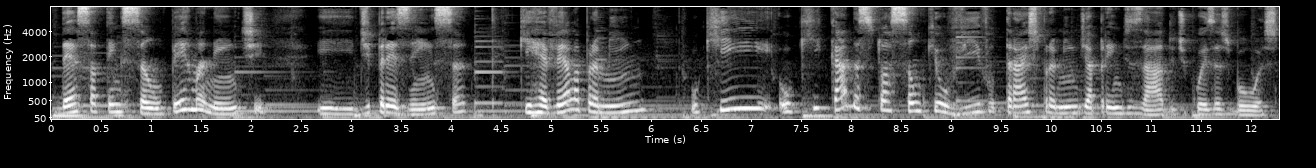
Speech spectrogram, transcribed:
dessa atenção permanente e de presença que revela para mim o que, o que cada situação que eu vivo traz para mim de aprendizado, de coisas boas.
